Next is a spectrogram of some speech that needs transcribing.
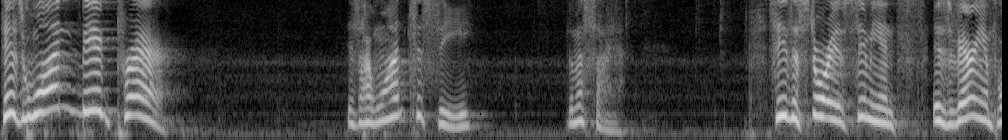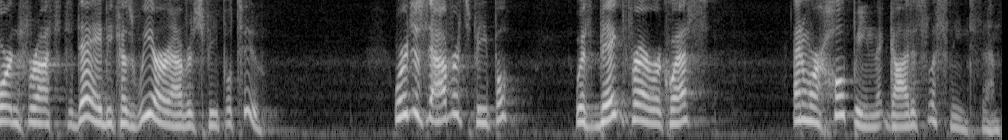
his one big prayer is I want to see the Messiah. See, the story of Simeon is very important for us today because we are average people too. We're just average people with big prayer requests, and we're hoping that God is listening to them.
